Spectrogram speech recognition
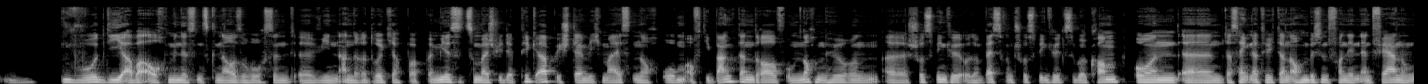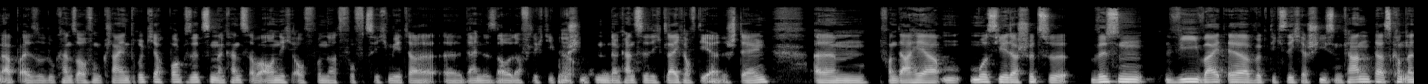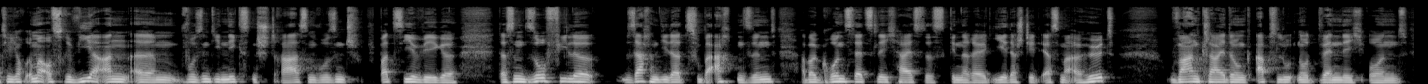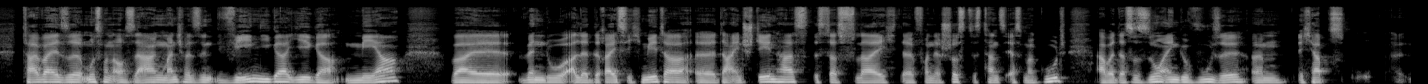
wo die aber auch mindestens genauso hoch sind äh, wie ein anderer Drückjagdbock. Bei mir ist es zum Beispiel der Pickup. Ich stelle mich meist noch oben auf die Bank dann drauf, um noch einen höheren äh, Schusswinkel oder einen besseren Schusswinkel zu bekommen. Und äh, das hängt natürlich dann auch ein bisschen von den Entfernungen ab. Also du kannst auf einem kleinen Drückjagdbock sitzen, dann kannst du aber auch nicht auf 150 Meter äh, deine Sau da flüchtig ja. beschießen. Dann kannst du dich gleich auf die Erde stellen. Ähm, von daher muss jeder Schütze wissen, wie weit er wirklich sicher schießen kann. Das kommt natürlich auch immer aufs Revier an. Ähm, wo sind die nächsten Straßen? Wo sind Spazierwege? Das sind so viele Sachen, die da zu beachten sind. Aber grundsätzlich heißt es generell, jeder steht erstmal erhöht. Warnkleidung absolut notwendig und teilweise muss man auch sagen, manchmal sind weniger Jäger mehr, weil wenn du alle 30 Meter äh, da ein Stehen hast, ist das vielleicht äh, von der Schussdistanz erstmal gut, aber das ist so ein Gewusel. Ähm, ich habe äh,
